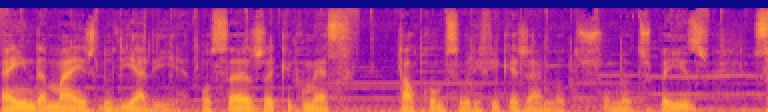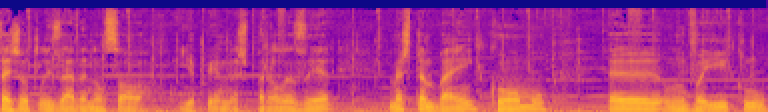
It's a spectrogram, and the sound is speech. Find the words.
ainda mais do dia a dia, ou seja, que comece, tal como se verifica já noutros, noutros países, seja utilizada não só e apenas para lazer, mas também como uh, um veículo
